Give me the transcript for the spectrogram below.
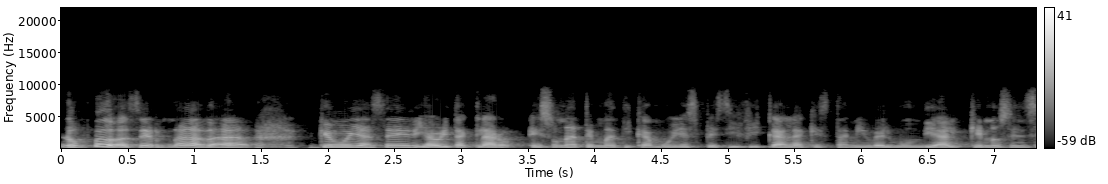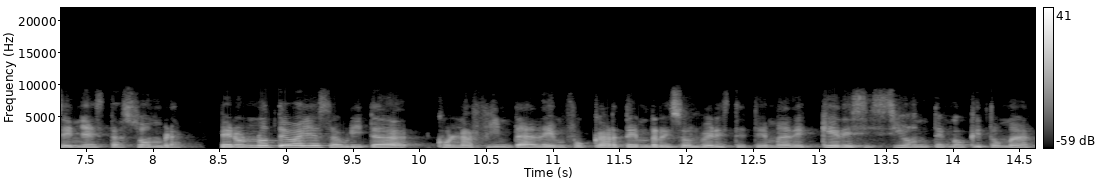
no puedo hacer nada, ¿qué voy a hacer? Y ahorita, claro, es una temática muy específica la que está a nivel mundial que nos enseña esta sombra pero no te vayas ahorita con la finta de enfocarte en resolver este tema de qué decisión tengo que tomar,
